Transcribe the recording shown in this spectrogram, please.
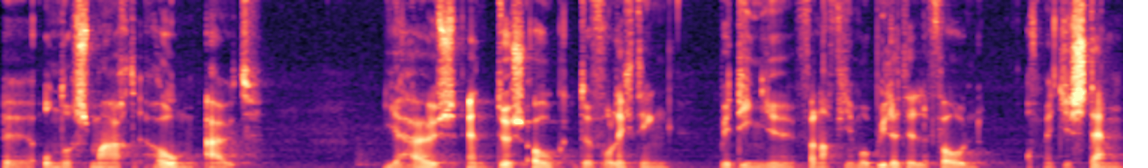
uh, onder smart home uit je huis en dus ook de verlichting bedien je vanaf je mobiele telefoon of met je stem.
